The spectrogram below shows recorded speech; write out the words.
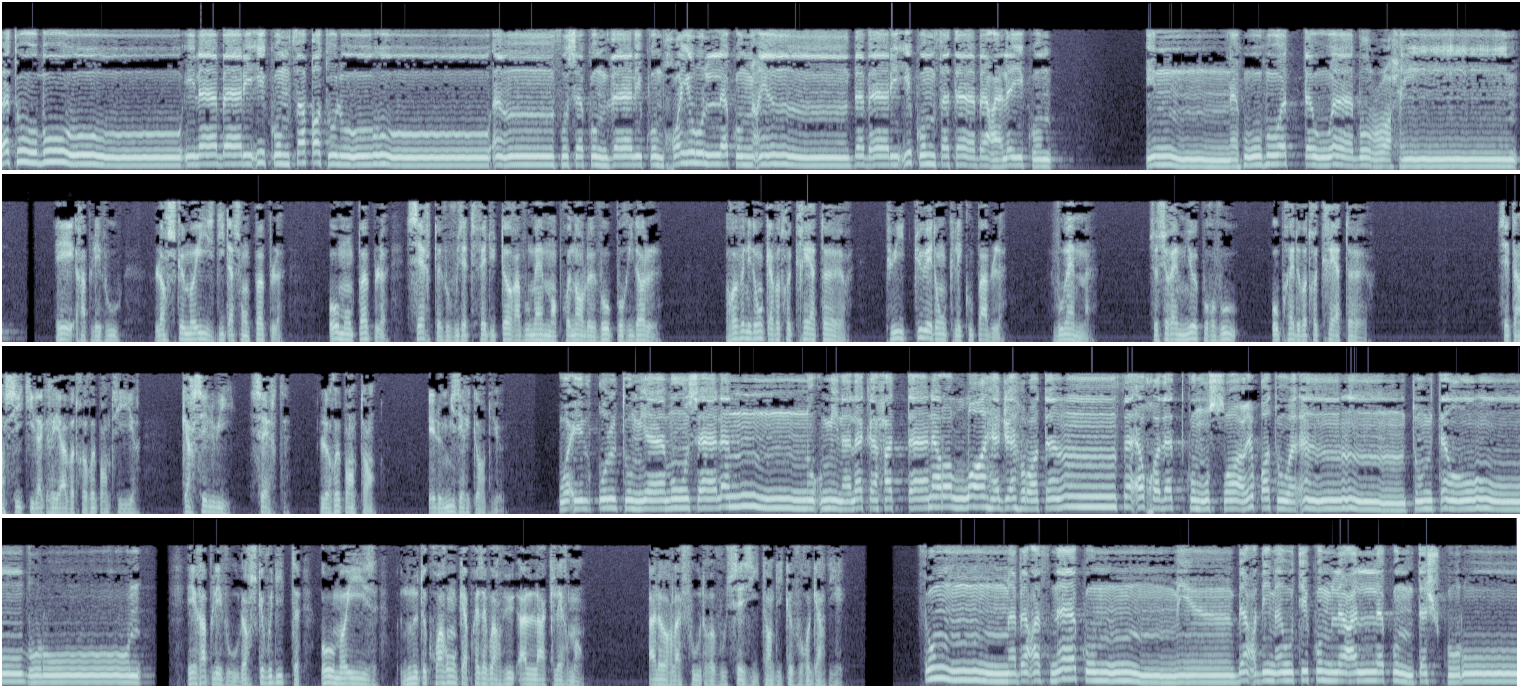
فتوبوا إلى بارئكم فقتلوا أنفسكم ذلكم خير لكم عند بارئكم فتاب عليكم إنه هو التواب الرحيم. Et rappelez-vous, lorsque Moïse dit à son peuple, Ô mon peuple, certes vous vous êtes fait du tort à vous-même en prenant le veau pour idole. Revenez donc à votre Créateur, puis tuez donc les coupables, vous-même. Ce serait mieux pour vous auprès de votre Créateur. C'est ainsi qu'il agréa votre repentir, car c'est lui, certes, le repentant et le miséricordieux. وإذ قلتم يا موسى لن نؤمن لك حتى نرى الله جهرة فأخذتكم الصاعقة وأنتم تنظرون Et rappelez-vous, lorsque vous dites, Ô Moïse, nous ne te croirons qu'après avoir vu Allah clairement. Alors la foudre vous saisit tandis que vous regardiez. ثم بعثناكم من بعد موتكم لعلكم تشكرون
